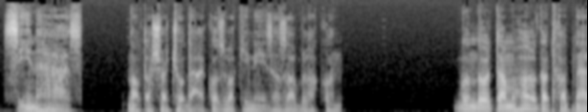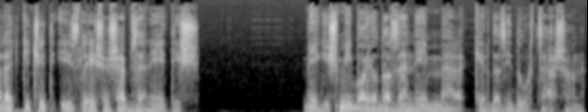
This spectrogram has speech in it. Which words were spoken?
Színház? Natasa csodálkozva kinéz az ablakon. Gondoltam, hallgathatnál egy kicsit ízlésesebb zenét is. Mégis mi bajod a zenémmel? kérdezi durcásan.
